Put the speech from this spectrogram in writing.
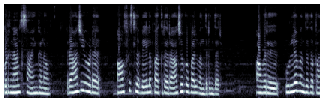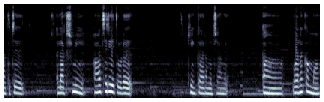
ஒரு நாள் சாயங்காலம் ராஜியோட ஆஃபீஸில் வேலை பார்க்குற ராஜகோபால் வந்திருந்தார். அவர் உள்ளே வந்ததை பார்த்துட்டு லக்ஷ்மி ஆச்சரியத்தோட கேட்க ஆரம்பித்தாங்க வணக்கம்மா.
